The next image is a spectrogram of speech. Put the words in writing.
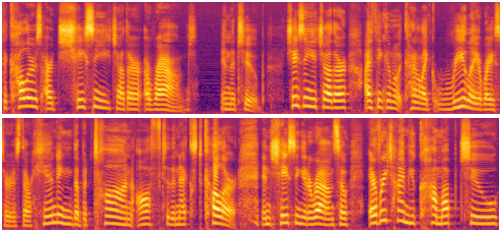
the colors are chasing each other around in the tube. Chasing each other, I think of it kind of like relay racers. They're handing the baton off to the next color and chasing it around. So every time you come up to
